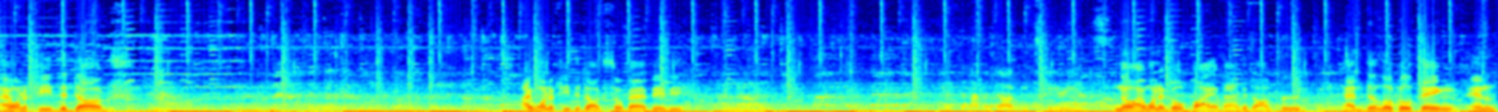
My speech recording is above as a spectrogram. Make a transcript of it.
I want to feed the dogs. I want to feed the dogs so bad, baby. I know. Just to have a dog experience. No, I want to go buy a bag of dog food at the local thing and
